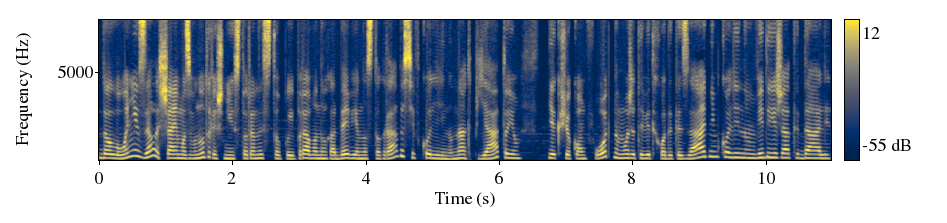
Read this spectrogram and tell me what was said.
долоні залишаємо з внутрішньої сторони стопи. Права нога 90 градусів коліно над п'ятою. Якщо комфортно, можете відходити заднім коліном, від'їжджати далі.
